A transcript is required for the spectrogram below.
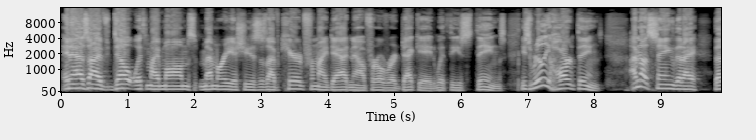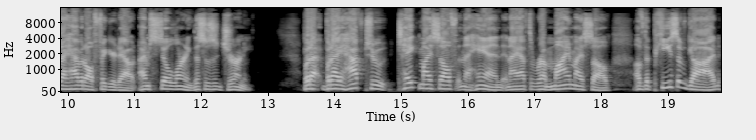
And as I've dealt with my mom's memory issues, as I've cared for my dad now for over a decade with these things, these really hard things, I'm not saying that I, that I have it all figured out. I'm still learning. This is a journey but I, but I have to take myself in the hand and I have to remind myself of the peace of God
